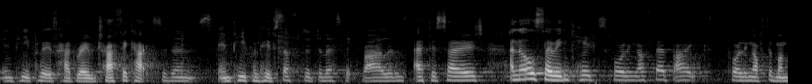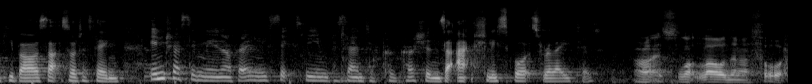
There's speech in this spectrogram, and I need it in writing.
in people who've had road traffic accidents, in people who've suffered a domestic violence episode, and also in kids falling off their bikes, falling off the monkey bars, that sort of thing. Interestingly enough, only 16% of concussions are actually sports related. All right, it's a lot lower than I thought.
